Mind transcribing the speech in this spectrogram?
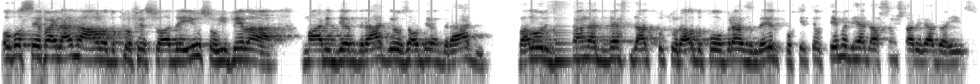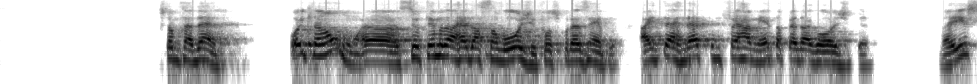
Ou você vai lá na aula do professor Adeilson e vê lá Mário de Andrade Oswaldo de Andrade valorizando a diversidade cultural do povo brasileiro, porque teu tema de redação está ligado a isso. Estamos entendendo? Ou então, eh, se o tema da redação hoje fosse, por exemplo, a internet como ferramenta pedagógica, não é isso?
